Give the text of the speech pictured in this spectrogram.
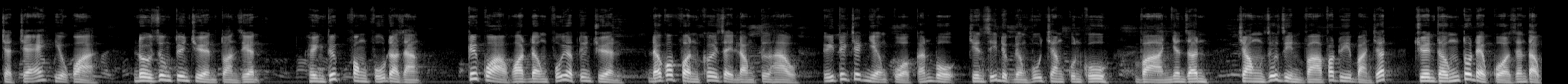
chặt chẽ, hiệu quả, nội dung tuyên truyền toàn diện, hình thức phong phú đa dạng. Kết quả hoạt động phối hợp tuyên truyền đã góp phần khơi dậy lòng tự hào, ý thức trách nhiệm của cán bộ, chiến sĩ lực lượng vũ trang quân khu và nhân dân trong giữ gìn và phát huy bản chất, truyền thống tốt đẹp của dân tộc,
